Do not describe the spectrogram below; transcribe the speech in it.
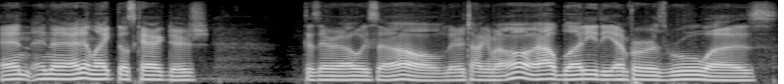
and and I didn't like those characters because they were always uh, oh they were talking about oh how bloody the emperor's rule was,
